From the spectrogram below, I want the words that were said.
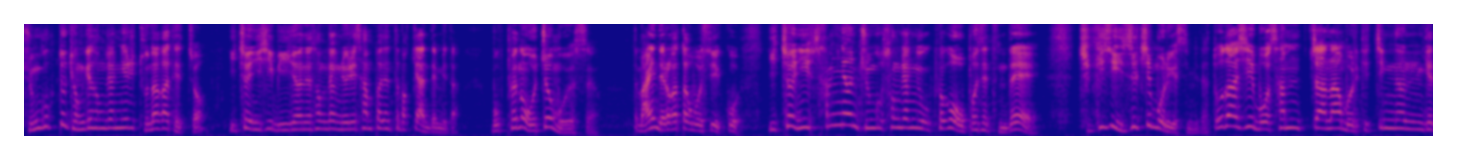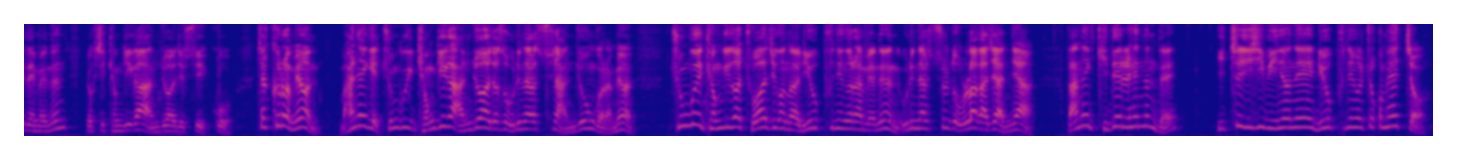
중국도 경제 성장률이 둔화가 됐죠. 2022년에 성장률이 3%밖에 안 됩니다. 목표는 5.5였어요. 많이 내려갔다고 볼 수 있고 2023년 중국 성장률 목표가 5%인데 지킬 수 있을지 모르겠습니다. 또다시 뭐 3자나 뭐 이렇게 찍는 게 되면은 역시 경기가 안 좋아질 수 있고 자 그러면 만약에 중국이 경기가 안 좋아져서 우리나라 수출이 안 좋은 거라면 중국의 경기가 좋아지거나 리오프닝을 하면은 우리나라 수출도 올라가지 않냐 라는 기대를 했는데 2022년에 리오프닝을 조금 했죠.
